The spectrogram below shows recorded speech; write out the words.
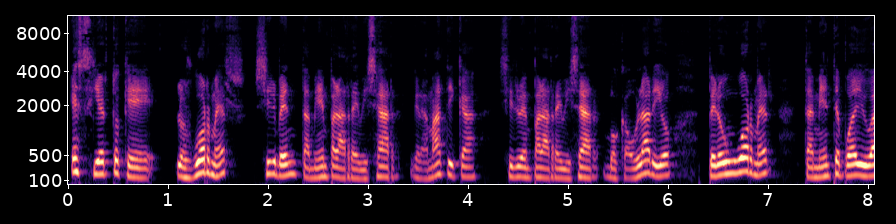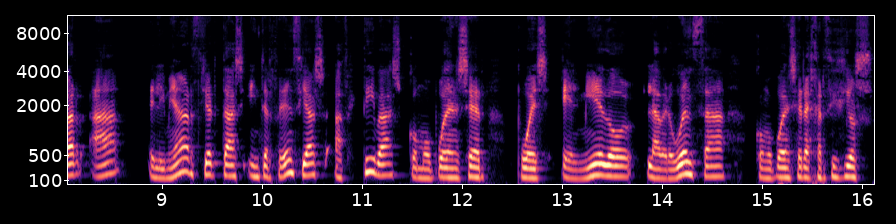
Es cierto que los warmers sirven también para revisar gramática, sirven para revisar vocabulario, pero un warmer también te puede ayudar a eliminar ciertas interferencias afectivas, como pueden ser pues el miedo, la vergüenza, como pueden ser ejercicios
